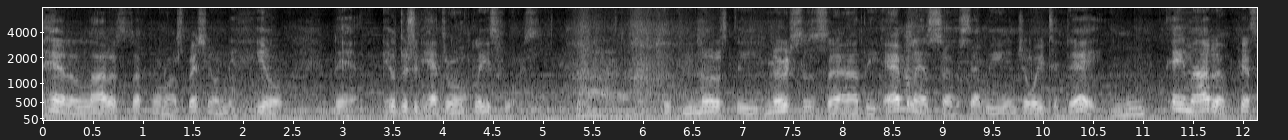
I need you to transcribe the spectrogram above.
had a lot of stuff going on, especially on the Hill. The Hill District had their own police force. If you notice, the nurses, uh, the ambulance service that we enjoy today Mm-hmm. came out of Pitts,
